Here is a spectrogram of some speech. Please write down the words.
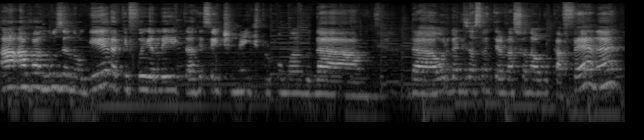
A, a Vanusa Nogueira, que foi eleita recentemente para o comando da, da Organização Internacional do Café, né?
